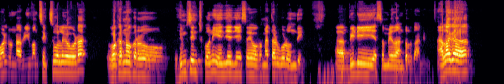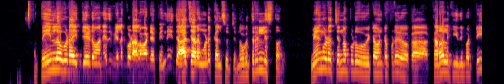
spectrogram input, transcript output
వాళ్ళు ఉన్నారు. ఈవెన్ సెక్సువల్గా కూడా ఒకరినొకరు హింసించుకొని ఎంజాయ్ చేసే ఒక మెథడ్ కూడా ఉంది. బీడిఎస్ఎం మీద అంటారు దాన్ని. అలాగా పెయిన్లో కూడా ఇది చేయడం అనేది వీళ్ళకి కూడా అలవాటు అయిపోయింది. ఇది ఆచారం కూడా కలిసి వచ్చింది. ఒక థ్రిల్ ఇస్తుంది. మేము కూడా చిన్నప్పుడు ఇటువంటిప్పుడు ఒక కర్రలకి ఇది బట్టి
